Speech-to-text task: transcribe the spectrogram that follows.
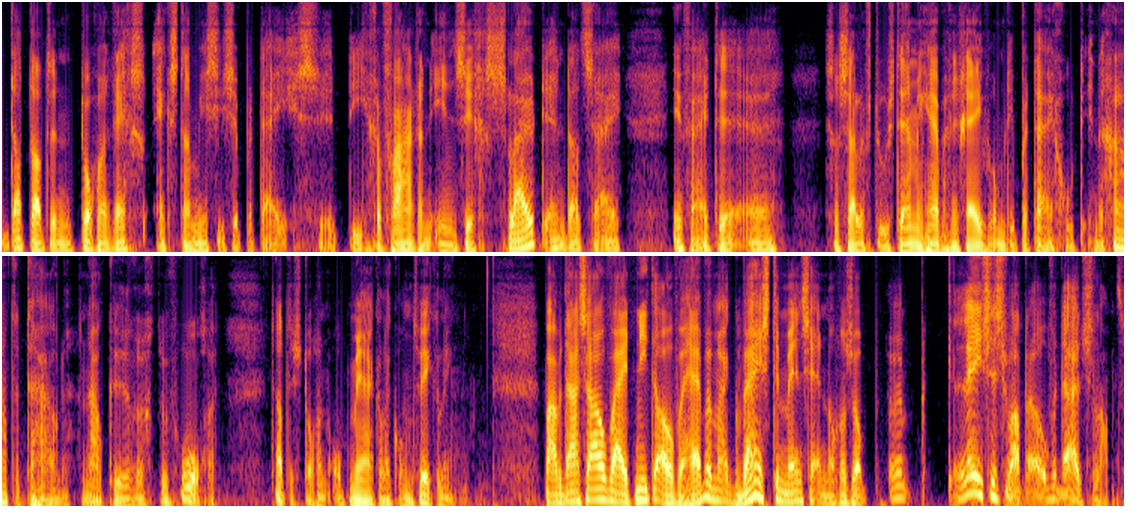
dat dat een, toch een rechtsextremistische partij is, die gevaren in zich sluit en dat zij in feite zichzelf toestemming hebben gegeven om die partij goed in de gaten te houden, nauwkeurig te volgen. Dat is toch een opmerkelijke ontwikkeling. Maar daar zouden wij het niet over hebben, maar ik wijs de mensen er nog eens op. Eh, lees eens wat over Duitsland.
